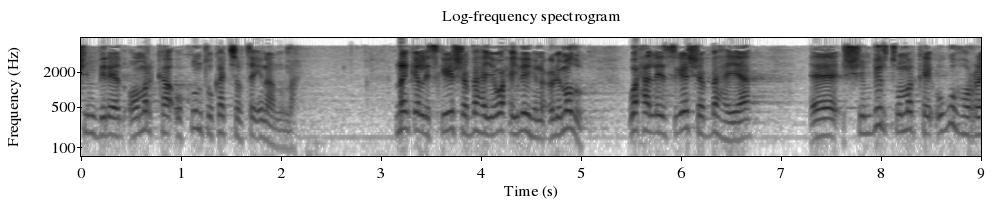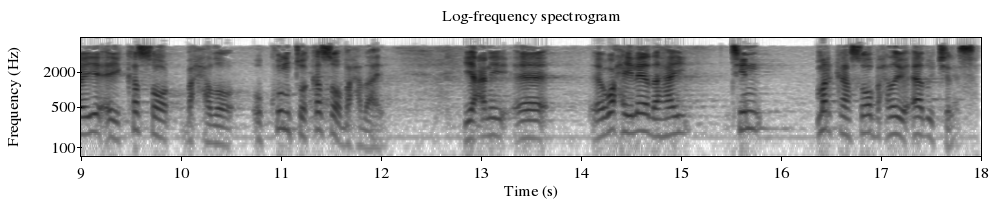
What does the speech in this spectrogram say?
shimbireed oo markaa ukuntu ka jabtay inaanu nahay. Dhanka layskaga shabahayo waxay leeyihiin culimmadu waxaa layskaga shabahayaa ee shimbirtu markay ugu horreeya ay ka soo baxdo ukuntu ka soo baxdaay yacni waxay leedahay tin markaa soo baxdayoo aad u jilicsan.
